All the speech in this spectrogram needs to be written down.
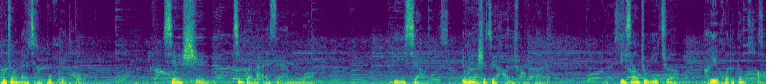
不撞南墙不回头。现实。尽管来 SM 我，理想永远是最好的床伴。理想主义者可以活得更好。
